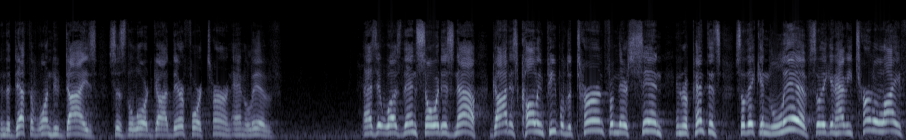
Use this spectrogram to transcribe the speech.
in the death of one who dies says the Lord God therefore turn and live as it was then, so it is now. God is calling people to turn from their sin in repentance so they can live, so they can have eternal life.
